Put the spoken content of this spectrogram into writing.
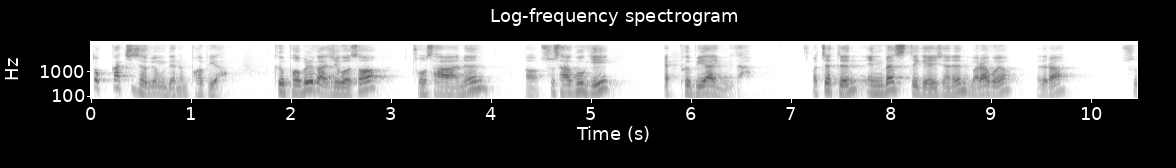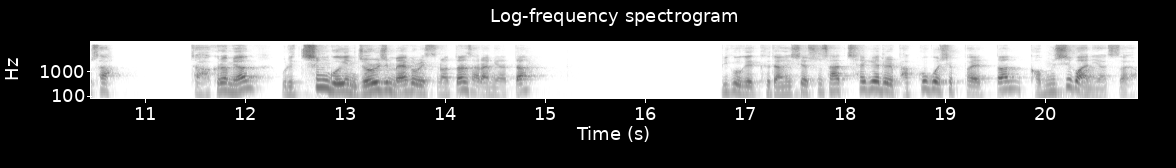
똑같이 적용되는 법이야. 그 법을 가지고서 조사하는 어, 수사국이 FBI입니다. 어쨌든 investigation은 뭐라고요? 얘들아? 수사. 자, 그러면 우리 친구인 조지 매그리스는 어떤 사람이었다? 미국의 그 당시에 수사 체계를 바꾸고 싶어 했던 검시관이었어요.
